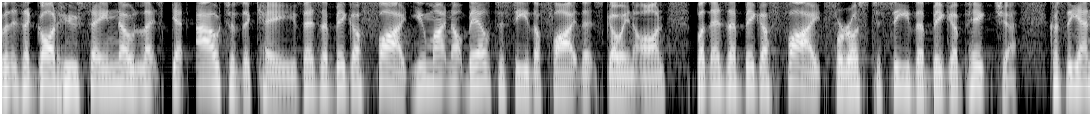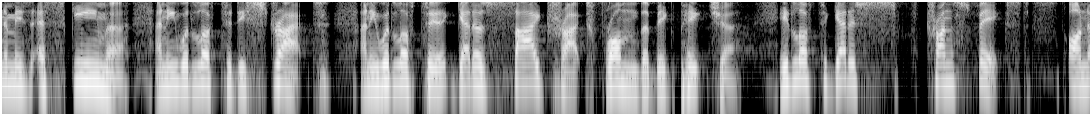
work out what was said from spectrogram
But there's a God who's saying, No, let's get out of the cave. There's a bigger fight. You might not be able to see the fight that's going on, but there's a bigger fight for us to see the bigger picture because the enemy's a schemer and he would love to distract and he would love to get us sidetracked from the big picture. He'd love to get us transfixed on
